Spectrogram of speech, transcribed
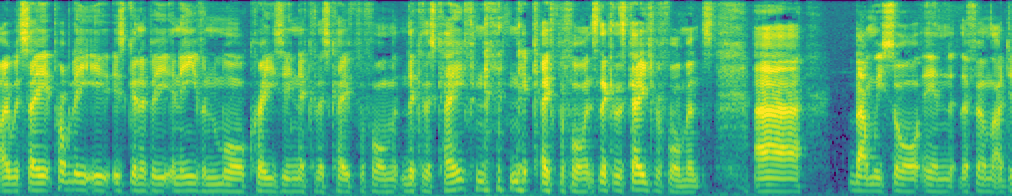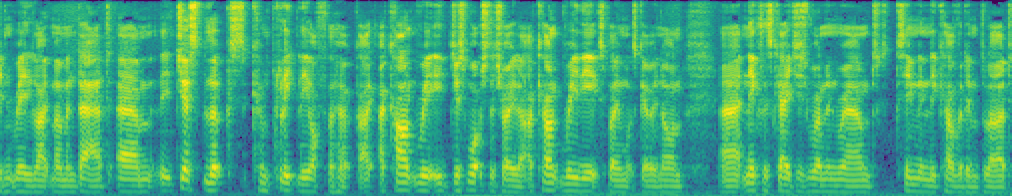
I would say it probably is going to be an even more crazy Nicolas Cage performance. Nicolas Cage, Nick Cage performance. Nicolas Cage performance. Uh, than we saw in the film that I didn't really like, Mum and Dad. Um, it just looks completely off the hook. I, I can't really just watch the trailer. I can't really explain what's going on. Uh, Nicolas Cage is running around seemingly covered in blood.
